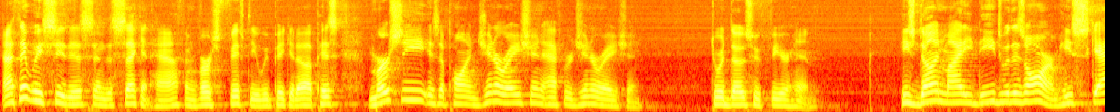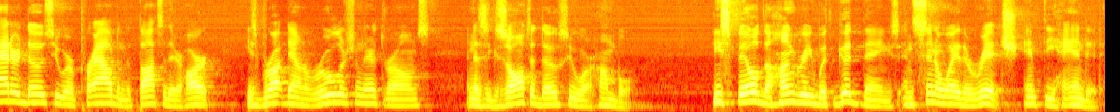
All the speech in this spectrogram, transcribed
And I think we see this in the second half. In verse 50, we pick it up. His mercy is upon generation after generation toward those who fear him. He's done mighty deeds with his arm. He's scattered those who are proud in the thoughts of their heart. He's brought down rulers from their thrones and has exalted those who are humble. He's filled the hungry with good things and sent away the rich empty handed.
